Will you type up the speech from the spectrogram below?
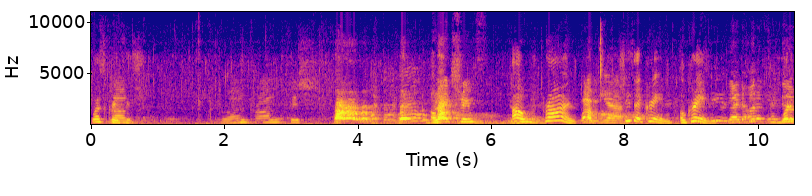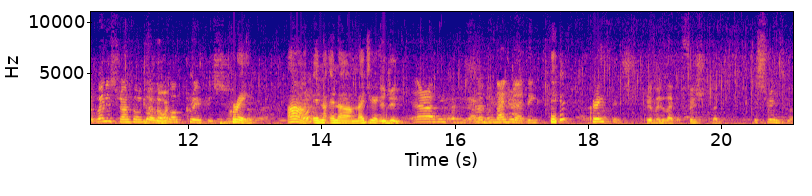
What's crayfish? prawn, prawn, fish. Oh, Dried shrimp. Oh, prawn. Yeah. She said crane. Oh, crane. Yeah, the other, the, when it's transformed to something called crayfish. Cray. Ah, in, in um, Nigerian. Eugene. Yeah, I think, I don't know, Nigeria, I think. Crayfish. Crayfish is like a fish that It's shrimp, bro.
